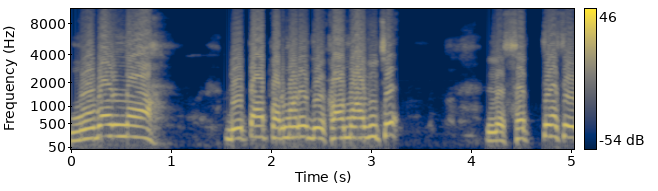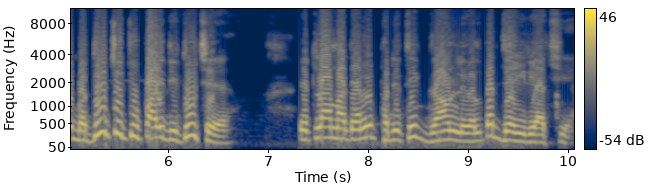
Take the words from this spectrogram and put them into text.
મોબાઈલના ડેટા પ્રમાણે દેખાવામાં આવ્યું છે. એટલે સત્ય છે એ બધું જ છુપાઈ દીધું છે. એટલા માટે અમે ફરીથી ગ્રાઉન્ડ લેવલ પર જઈ રહ્યા છીએ.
